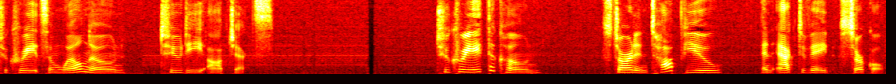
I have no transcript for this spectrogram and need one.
to create some well-known 2D objects. To create the cone, start in Top View and activate Circle.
